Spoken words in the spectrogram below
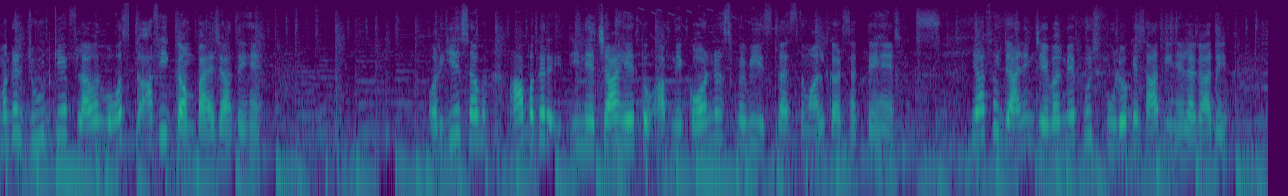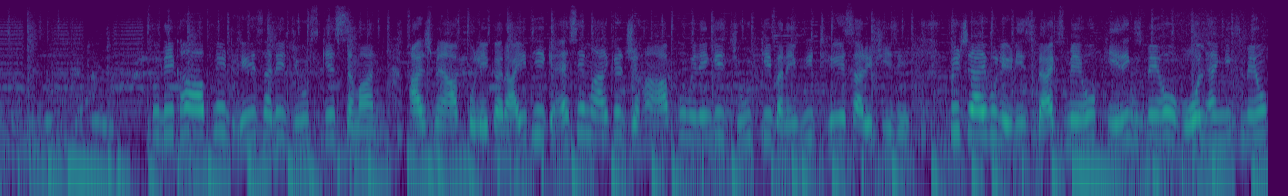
मगर जूट के फ्लावर वॉस काफ़ी कम पाए जाते हैं। और ये सब आप अगर इन्हें चाहे तो अपने कॉर्नर्स में भी इसका इस्तेमाल कर सकते हैं, या फिर डाइनिंग टेबल में कुछ फूलों के साथ इन्हें लगा दें। तो देखा आपने ढेर सारे जूट्स के सामान। आज मैं आपको लेकर आई थी एक ऐसे मार्केट जहाँ आपको मिलेंगे जूट की बनी हुई ढेर सारी चीज़ें। फिर चाहे वो लेडीज़ बैग्स में हो, कीरिंग्स में हो, वॉल हैंगिंग्स में हो,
